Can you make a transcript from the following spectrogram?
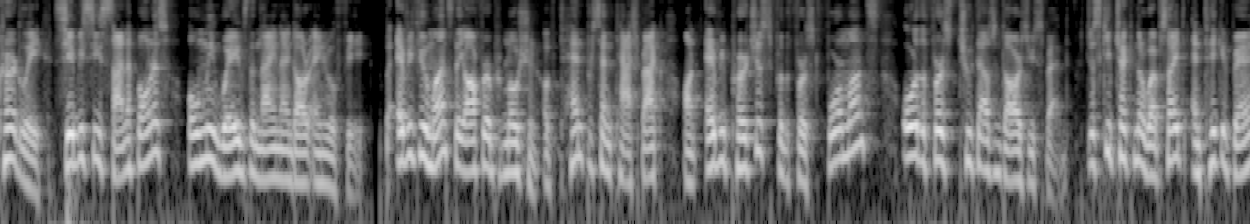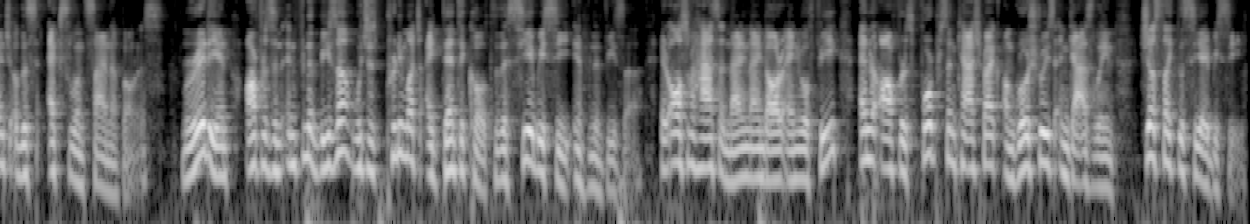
Currently, CIBC's sign-up bonus only waives the $99 annual fee, but every few months they offer a promotion of 10% cashback on every purchase for the first 4 months or the first $2,000 you spend. Just keep checking their website and take advantage of this excellent sign-up bonus. Meridian offers an Infinite Visa which is pretty much identical to the CIBC Infinite Visa. It also has a $99 annual fee and it offers 4% cashback on groceries and gasoline just like the CIBC.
